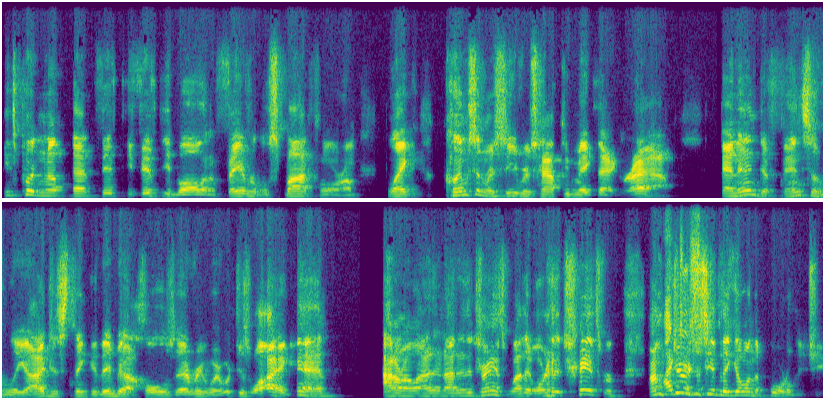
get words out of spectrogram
he's putting up that 50 50 ball in a favorable spot for him. Like Clemson receivers have to make that grab. And then defensively, I just think that they've got holes everywhere, which is why, again, I don't know why they're not in the transfer, why they weren't in the transfer. I'm I curious just- to see if they go in the portal this year.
